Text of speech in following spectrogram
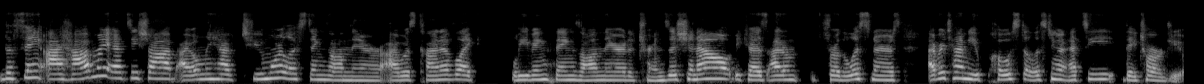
the thing I have my Etsy shop. I only have two more listings on there. I was kind of like leaving things on there to transition out because I don't for the listeners, every time you post a listing on Etsy, they charge you.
